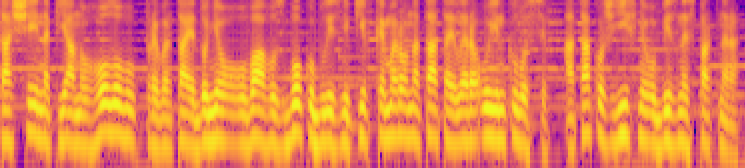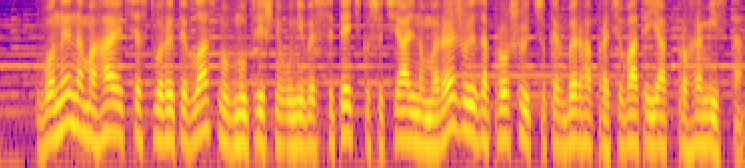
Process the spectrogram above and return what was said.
та ще й на п'яну голову, привертає до нього увагу з боку близнюків Кемерона та Тайлера Уінклосів, а також їхнього бізнес-партнера. Вони намагаються створити власну внутрішню університетську соціальну мережу і запрошують Цукерберга працювати як програміста.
